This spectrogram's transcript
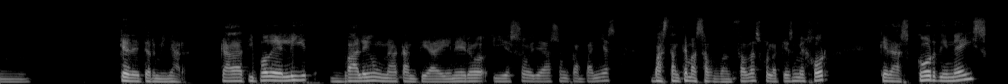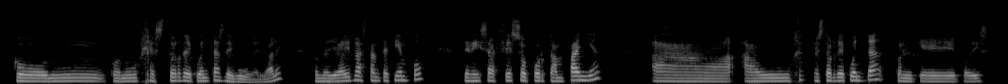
mm, que, determinar. Cada tipo de lead vale una cantidad de dinero y eso ya son campañas bastante más avanzadas con la que es mejor que las coordinéis con un, con un gestor de cuentas de Google, ¿vale? Cuando lleváis bastante tiempo tenéis acceso por campaña a, a un gestor de cuenta con el que podéis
